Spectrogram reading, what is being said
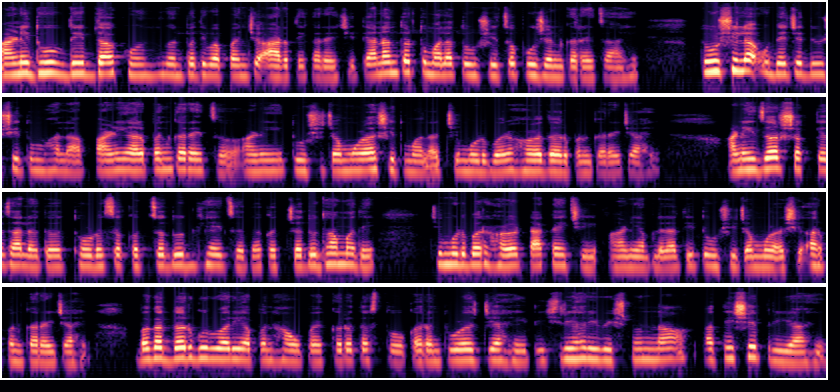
आणि धूप दीप दाखवून गणपती बाप्पांची आरती करायची. त्यानंतर तुम्हाला तुळशीचं पूजन करायचं आहे. तुळशीला उद्याच्या दिवशी तुम्हाला पाणी अर्पण करायचं आणि तुळशीच्या मुळाशी तुम्हाला चिमूडभर हळद अर्पण करायची आहे. आणि जर शक्य झालं तर थोडंसं कच्चं दूध घ्यायचं. त्या कच्च्या दुधामध्ये चिमूडभर हळद टाकायची आणि आपल्याला ती तुळशीच्या मुळाशी अर्पण करायची आहे. बघा दर गुरुवारी आपण हा उपाय करत असतो कारण तुळस जी आहे ती श्रीहरी विष्णूंना अतिशय प्रिय आहे.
